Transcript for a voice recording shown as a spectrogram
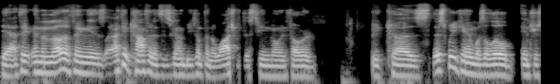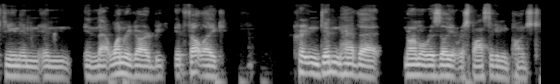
Yeah, I think, and then the other thing is, like, I think confidence is going to be something to watch with this team going forward, because this weekend was a little interesting in in in that one regard. It felt like Creighton didn't have that normal resilient response to getting punched,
